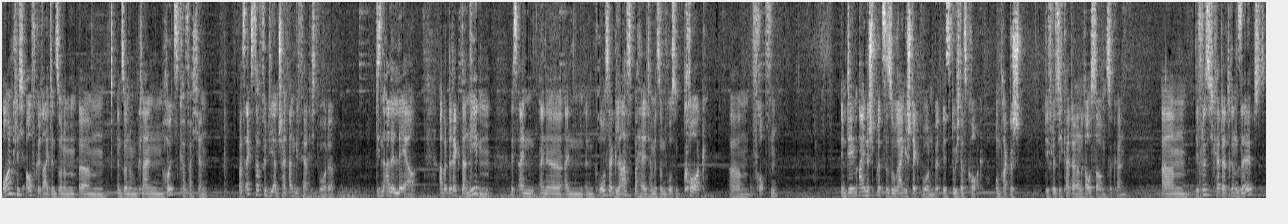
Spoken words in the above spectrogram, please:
ordentlich aufgereiht in so einem, ähm, in so einem kleinen Holzköfferchen, was extra für die anscheinend angefertigt wurde. Die sind alle leer, aber direkt daneben ist ein, eine, ein, ein großer Glasbehälter mit so einem großen Korkpfropfen, in dem eine Spritze so reingesteckt worden ist durch das Kork, um praktisch die Flüssigkeit darin raussaugen zu können. Ähm, die Flüssigkeit da drin selbst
